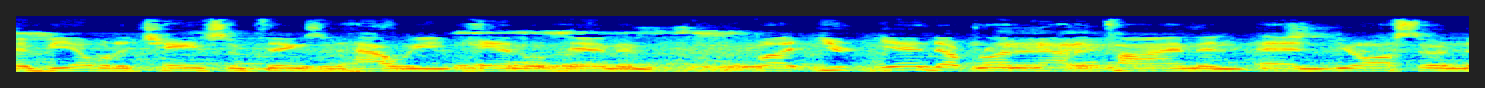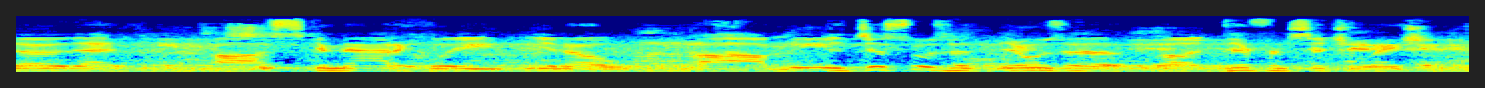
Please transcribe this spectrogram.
and be able to change some things in how we handled him. And but you, you end up running out of time, and, and you also know that uh, schematically, you know, um, it just was a there was a, a different situation.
